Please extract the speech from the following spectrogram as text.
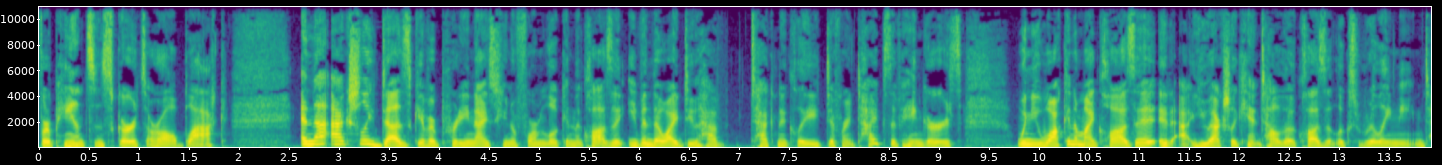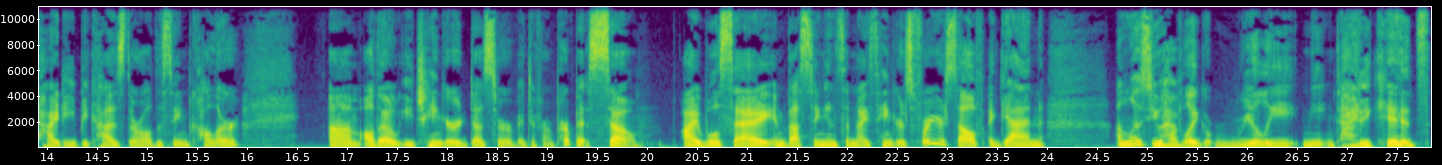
for pants and skirts are all black. And that actually does give a pretty nice uniform look in the closet, even though I do have technically different types of hangers. When you walk into my closet, it you actually can't tell the closet looks really neat and tidy because they're all the same color. Um, although each hanger does serve a different purpose. So I will say investing in some nice hangers for yourself again unless you have like really neat and tidy kids,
